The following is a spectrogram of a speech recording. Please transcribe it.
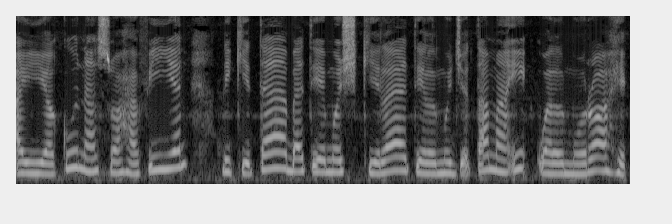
ayyakuna sahafiyan likitabati mushkilatil mujtama'i wal murahiq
